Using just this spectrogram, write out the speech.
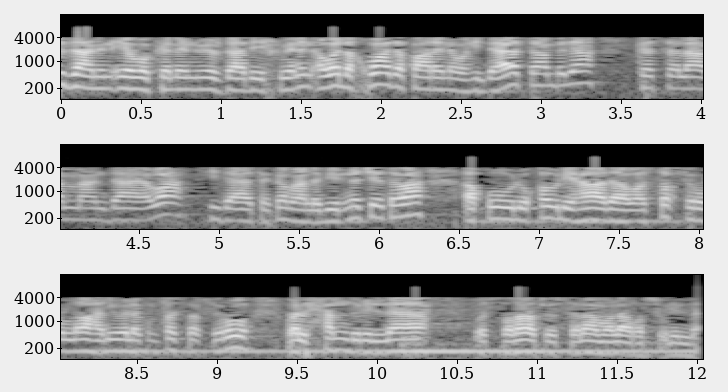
بزانن ئێوە کە لە نوێژدادەی خوێنن ئەوە لە خوا دەپارێنەوە هدايتان بدا کە سەلامماندایەوە هدايتەکەمان لەبیر نەچێتەوە أقول قولي هذا وأستغفر الله لي ولكم فاستغفروه. والحمد لله والصلاة والسلام على رسول الله.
